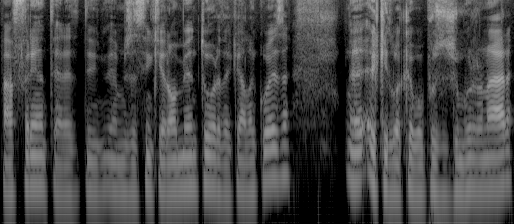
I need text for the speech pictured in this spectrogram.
para a frente, era, digamos assim, que era o mentor daquela coisa, uh, aquilo acabou por desmoronar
